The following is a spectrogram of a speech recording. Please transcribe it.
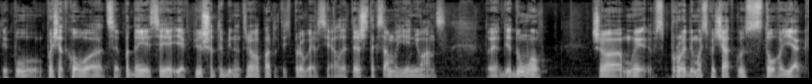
Типу, початково це подається як плюс, що тобі не треба паритись про версії, але теж так само є нюанс. То я, я думав, що ми пройдемо спочатку з того, як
